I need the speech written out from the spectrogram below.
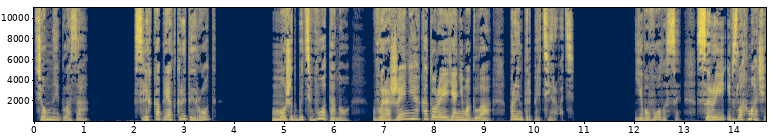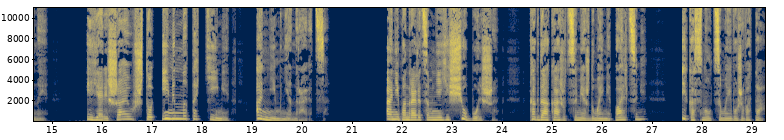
Темные глаза, слегка приоткрытый рот. Может быть, вот оно, выражение, которое я не могла проинтерпретировать его волосы сырые и взлохмаченные, и я решаю, что именно такими они мне нравятся. Они понравятся мне еще больше, когда окажутся между моими пальцами и коснутся моего живота,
